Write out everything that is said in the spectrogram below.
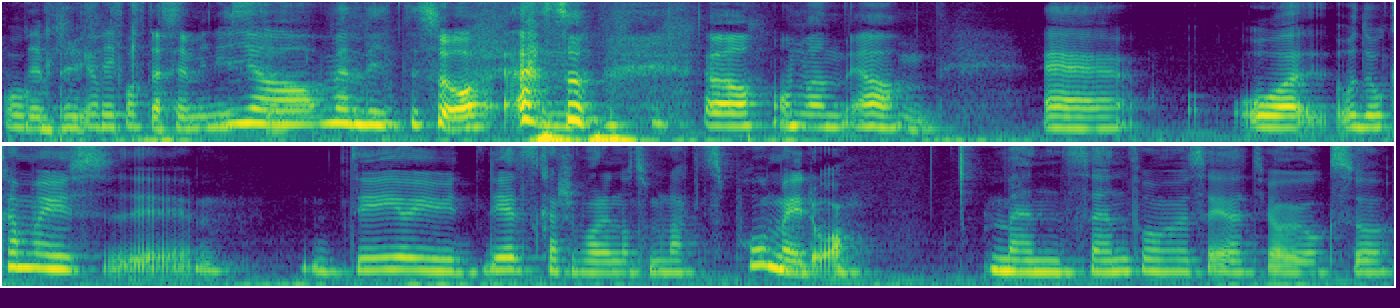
och Den perfekta fått, feministen. Ja, men lite så. Alltså, ja, om man, ja. Mm. Eh, och, och då kan man ju... Eh, det har ju dels kanske varit något som lagts på mig då. Men sen får man väl säga att jag också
